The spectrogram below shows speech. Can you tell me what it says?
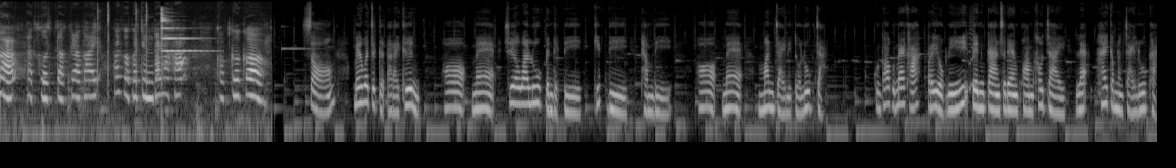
คะฝากกดตักกระไคร้ให้กดกระดิ่งด้วยนะคะขอบคุณค่ะ 2. ไม่ว่าจะเกิดอะไรขึ้น พ่อแม่เชื่อว่าลูกเป็นเด็กดี คิดดีทำดี พ่อแม่มั่นใจในตัวลูกจ้ะ คุณพ่อคุณแม่คะ ประโยคนี้เป็นการแสดงความเข้าใจและให้กำลังใจลูกค่ะ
